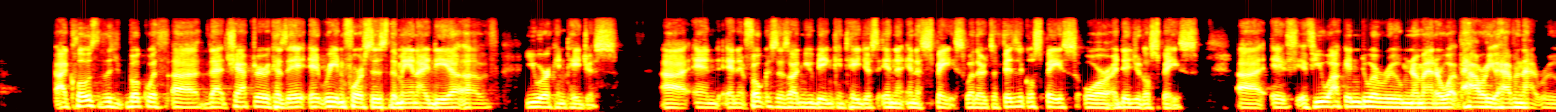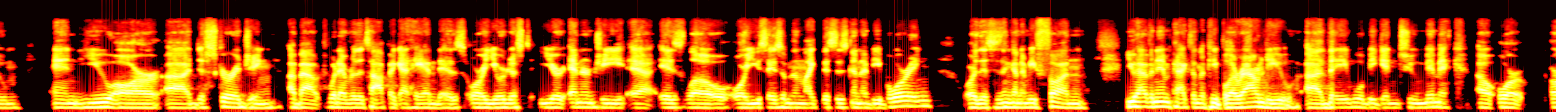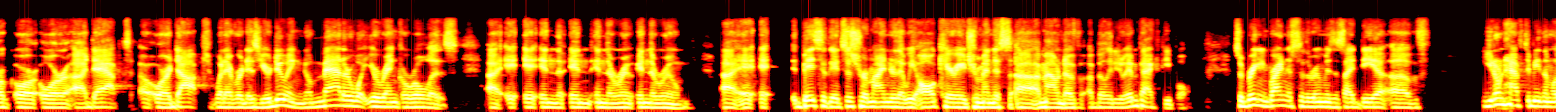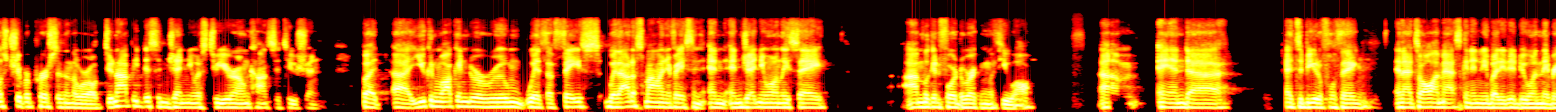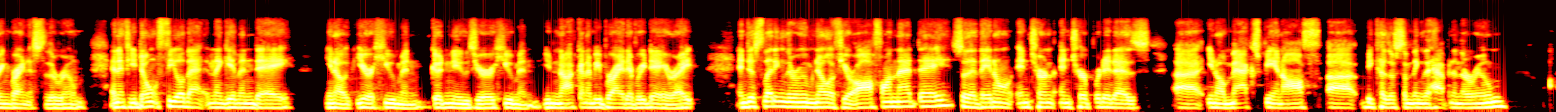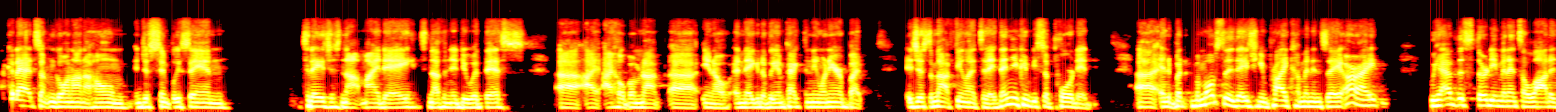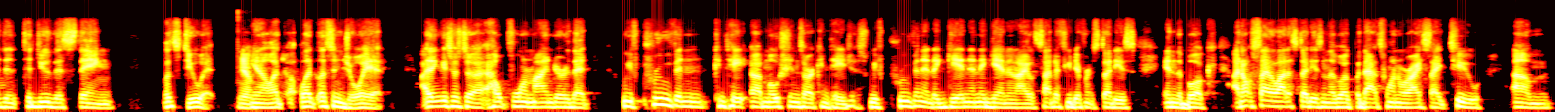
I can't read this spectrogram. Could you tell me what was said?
I closed the book with uh, that chapter because it, it, reinforces the main idea of you are contagious. Uh, and and it focuses on you being contagious in a, in a space, whether it's a physical space or a digital space. Uh, if if you walk into a room, no matter what power you have in that room, and you are uh, discouraging about whatever the topic at hand is, or you're just your energy uh, is low, or you say something like "this is going to be boring," or "this isn't going to be fun," you have an impact on the people around you. Uh, they will begin to mimic uh, or or, or, or adapt uh, or adopt whatever it is you're doing, no matter what your rank or role is uh, in the in in the room in the room. It, it, basically, it's just a reminder that we all carry a tremendous amount of ability to impact people. So, bringing brightness to the room is this idea of you don't have to be the most chipper person in the world. Do not be disingenuous to your own constitution. But uh, you can walk into a room with a face without a smile on your face and, and, and genuinely say, I'm looking forward to working with you all. Um, and uh, it's a beautiful thing. And that's all I'm asking anybody to do when they bring brightness to the room. And if you don't feel that in a given day, you know, you're a human. Good news, you're a human. You're not going to be bright every day, right? And just letting the room know if you're off on that day so that they don't inter- interpret it as, uh, you know, Max being off uh, because of something that happened in the room. I could have had something going on at home and just simply saying, today's just not my day. It's nothing to do with this. Uh, I, I, hope I'm not, uh, you know, negatively impacting anyone here, but it's just I'm not feeling it today. Then you can be supported. Uh, and but but most of the days you can probably come in and say, all right, we have this 30 minutes allotted to, to do this thing. Let's do it. Yeah. You know, let, let, let's enjoy it. I think it's just a helpful reminder that we've proven contag- emotions are contagious. We've proven it again and again. And I cite a few different studies in the book. I don't cite a lot of studies in the book, but that's one where I cite two. Um,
